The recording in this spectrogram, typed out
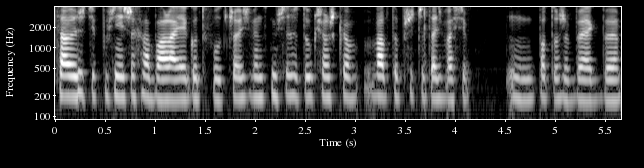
całe życie późniejsze Hrabala, jego twórczość, więc myślę, że tą książkę warto przeczytać właśnie po to, żeby jakby e,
